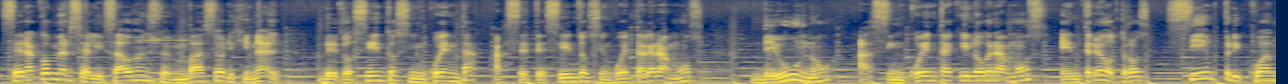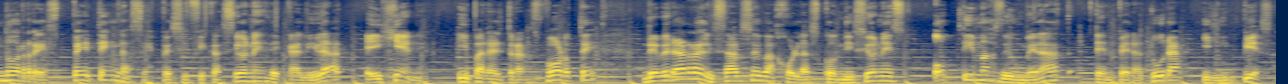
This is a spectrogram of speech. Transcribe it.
será comercializado en su envase original de 250 a 750 gramos, de 1 a 50 kilogramos, entre otros, siempre y cuando respeten las especificaciones de calidad e higiene. Y para el transporte deberá realizarse bajo las condiciones óptimas de humedad, temperatura y limpieza.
